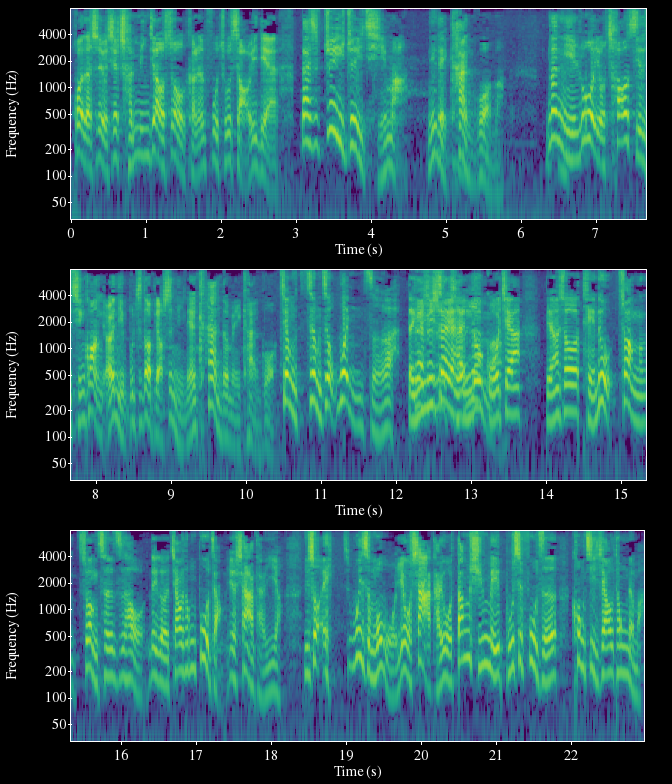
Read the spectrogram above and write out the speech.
或者是有些成名教授可能付出少一点，但是最最起码你得看过嘛。那你如果有抄袭的情况，而你不知道，表示你连看都没看过。这种这种叫问责啊，等于在很多国家。比方说，铁路撞撞车之后，那个交通部长要下台一样。你说，哎，为什么我要下台？我当时没不是负责控制交通的嘛？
